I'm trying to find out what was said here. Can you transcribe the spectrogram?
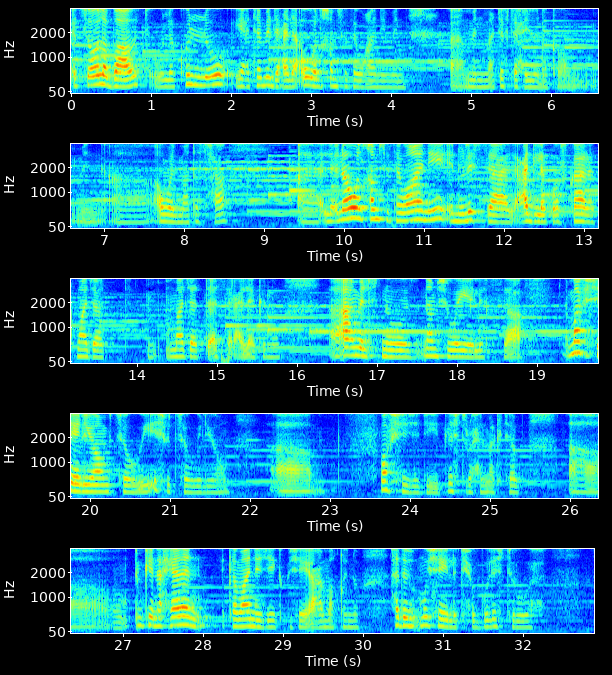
it's all about ولا كله يعتمد على أول خمسة ثواني من uh, من ما تفتح عيونك من uh, أول ما تصحى. uh, لأنه أول خمسة ثواني إنه لسه عقلك وأفكارك ما جات ما جات تأثر عليك إنه أعمل سنوز نام شوية لسه ما في شيء اليوم تسوي إيش بتسوي اليوم؟ آه ما في شيء جديد. ليش تروح المكتب؟ يمكن أحيانا كمان يجيك بشيء أعمق إنه هذا مو الشيء اللي تحبه ليش تروح؟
